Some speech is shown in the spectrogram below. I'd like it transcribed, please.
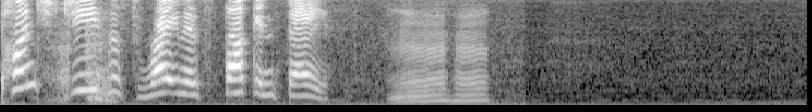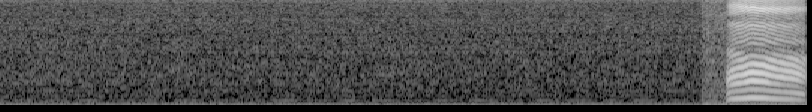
Punch Jesus right in his fucking face. Mm-hmm. Mm.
